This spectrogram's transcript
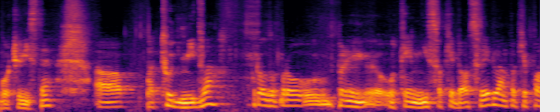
mogoče viste, pa tudi midva. Pravzaprav prej o tem nismo kaj dosti vedeli, ampak je po,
